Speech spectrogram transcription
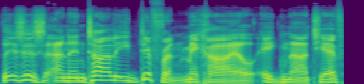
This is an entirely different Mikhail Ignatiev.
